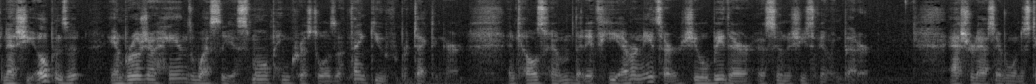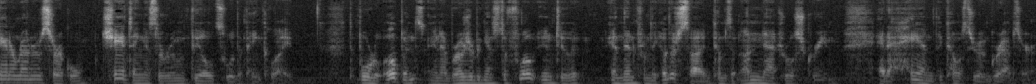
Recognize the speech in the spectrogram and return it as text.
And as she opens it, Ambrosia hands Wesley a small pink crystal as a thank you for protecting her, and tells him that if he ever needs her, she will be there as soon as she's feeling better. Astrid asks everyone to stand around in a circle, chanting as the room fills with a pink light. The portal opens, and Ambrosia begins to float into it, and then from the other side comes an unnatural scream, and a hand that comes through and grabs her.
